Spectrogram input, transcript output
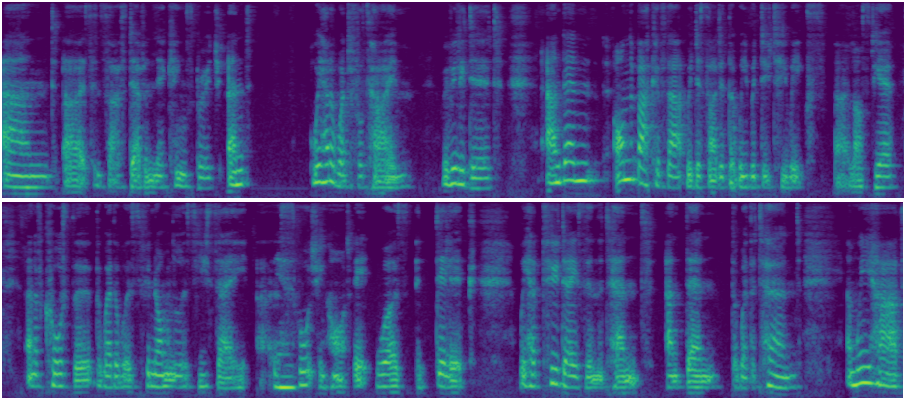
and uh, it's in South Devon near Kingsbridge, and we had a wonderful time. We really did. And then on the back of that, we decided that we would do two weeks uh, last year. And of course, the, the weather was phenomenal, as you say, uh, yeah. scorching hot. It was idyllic. We had two days in the tent, and then the weather turned. And we had,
